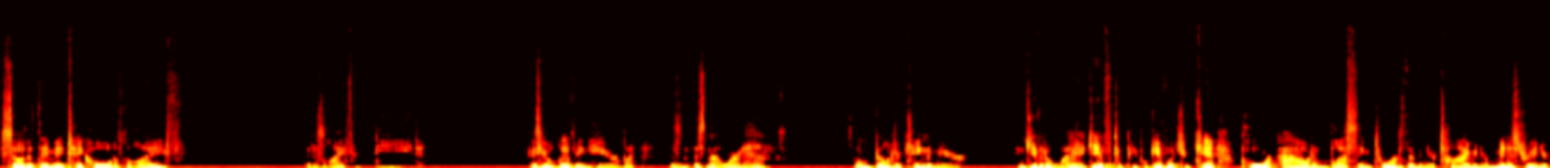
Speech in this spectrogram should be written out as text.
So that they may take hold of the life that is life indeed. Because you're living here, but it's not where it ends. So don't build your kingdom here and give it away. Give to people. Give what you can. Pour out and blessing towards them in your time, in your ministry, in your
